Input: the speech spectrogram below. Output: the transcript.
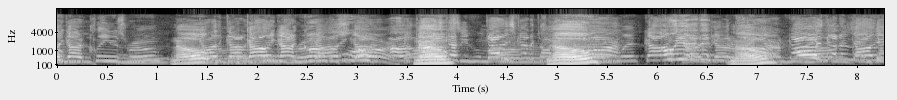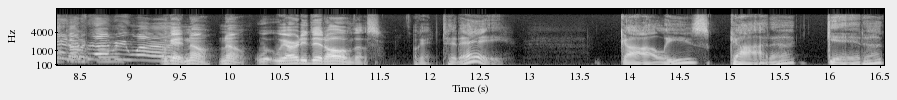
Golly gotta clean his room? No. Golly gotta, golly gotta go to the store. No. Oh, golly's gotta go No. store. Golly's gotta go the No. Golly's gotta make dinner for everyone. Okay, no, no. We already did all of those. Okay, today, Golly's gotta get a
